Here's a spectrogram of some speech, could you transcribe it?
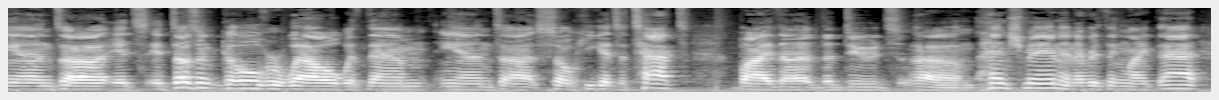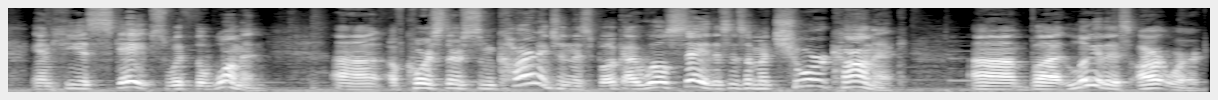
and uh, it's it doesn't go over well with them, and uh, so he gets attacked by the the dude's um, henchmen and everything like that, and he escapes with the woman. Uh, of course, there's some carnage in this book. I will say this is a mature comic, uh, but look at this artwork.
